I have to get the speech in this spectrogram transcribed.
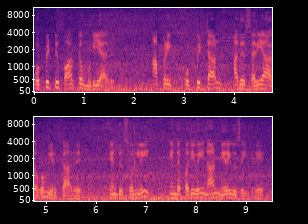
ஒப்பிட்டு பார்க்க முடியாது. அப்படி ஒப்பிட்டால் அது சரியாகவும் இருக்காது என்று சொல்லி இந்த பதிவை நான் நிறைவு செய்கிறேன்.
